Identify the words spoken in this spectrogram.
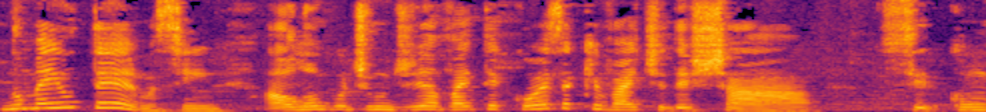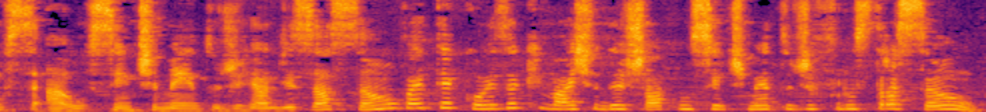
no meio termo, assim, ao longo de um dia vai ter coisa que vai te deixar se, com o sentimento de realização, vai ter coisa que vai te deixar com o sentimento de frustração.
